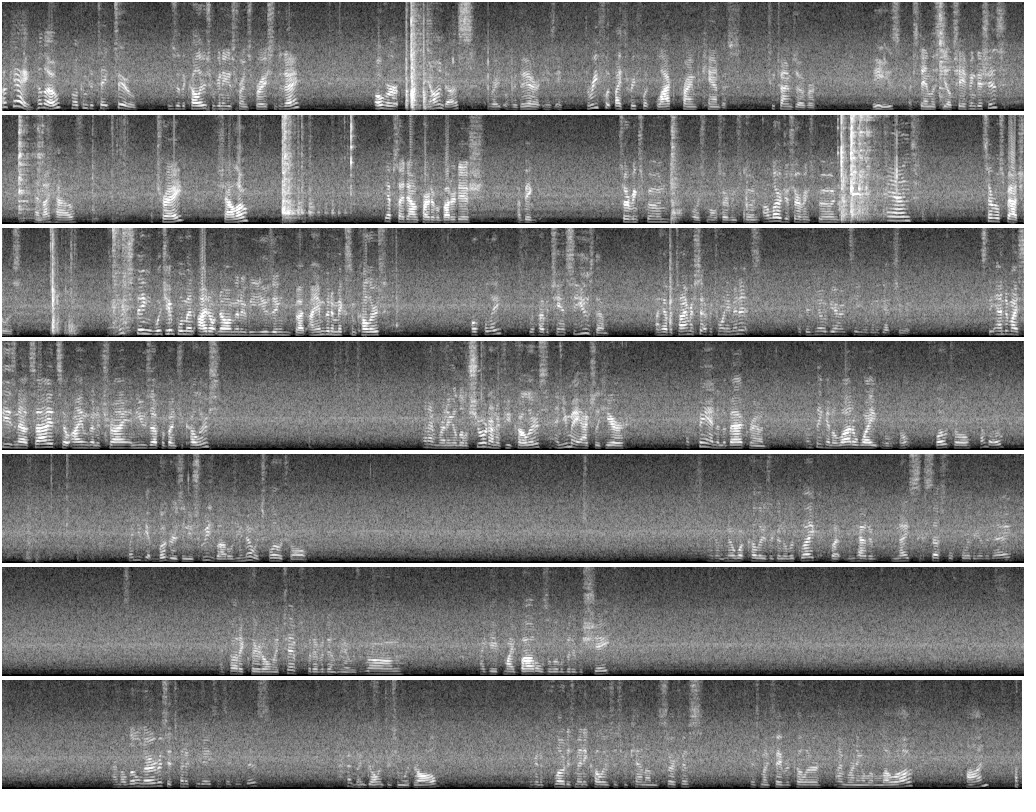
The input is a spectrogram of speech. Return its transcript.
Okay, hello, welcome to take two. These are the colors we're going to use for inspiration today. Over beyond us, right over there, is a three foot by three foot black primed canvas, two times over. These are stainless steel chafing dishes, and I have a tray, shallow, the upside down part of a butter dish, a big serving spoon or small serving spoon, a larger serving spoon, and several spatulas. Which thing, which implement, I don't know I'm going to be using, but I am going to mix some colors. Hopefully, we'll have a chance to use them. I have a timer set for 20 minutes, but there's no guarantee we're going to get to it. It's the end of my season outside, so I am going to try and use up a bunch of colors. And I'm running a little short on a few colors, and you may actually hear a fan in the background. I'm thinking a lot of white will, oh, Floetrol, hello. When you get boogers in your squeeze bottles, you know it's Floetrol. I don't know what colors are going to look like, but we had a nice successful pour the other day. I thought I cleared all my tips, but evidently I was wrong. I gave my bottles a little bit of a shake. I'm a little nervous. It's been a few days since I did this. I've been going through some withdrawal. We're going to float as many colors as we can on the surface. There's my favorite color I'm running a little low of. On. I'm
